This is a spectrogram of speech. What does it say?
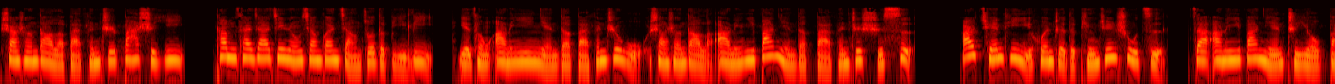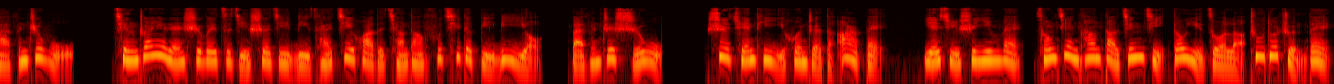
上升到了百分之八十一。他们参加金融相关讲座的比例也从二零一一年的百分之五上升到了二零一八年的百分之十四，而全体已婚者的平均数字。在二零一八年，只有百分之五，请专业人士为自己设计理财计划的强档夫妻的比例有百分之十五，是全体已婚者的二倍。也许是因为从健康到经济都已做了诸多准备，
